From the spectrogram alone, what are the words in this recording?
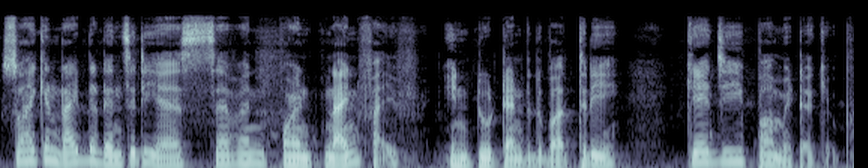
So I can write the density as 7.95 into 10 to the power 3 kg per meter cube.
